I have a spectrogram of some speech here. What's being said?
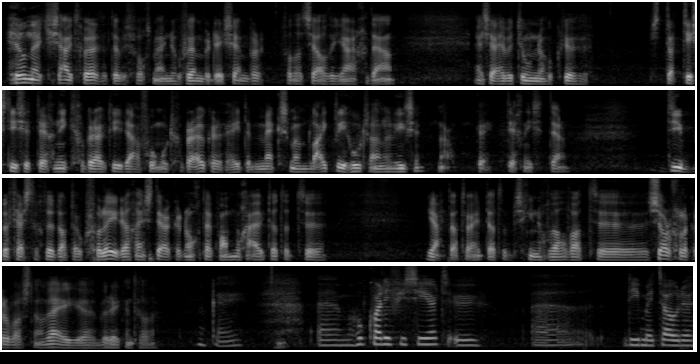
heel netjes uitgewerkt. Dat hebben ze volgens mij in november, december van datzelfde jaar gedaan. En zij hebben toen ook de statistische techniek gebruikt die je daarvoor moet gebruiken. Dat heet de maximum likelihood analyse. Nou, oké, technische term. Die bevestigde dat ook volledig. En sterker nog, daar kwam nog uit dat het, uh, ja, dat wij, dat het misschien nog wel wat uh, zorgelijker was dan wij berekend hadden. Oké. Um, hoe kwalificeert u uh, die methode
